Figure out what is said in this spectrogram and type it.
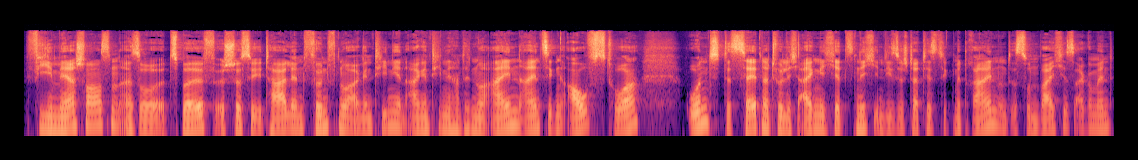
viel mehr Chancen, also zwölf Schüsse Italien, fünf nur Argentinien. Argentinien hatte nur einen einzigen aufs Tor Und das zählt natürlich eigentlich jetzt nicht in diese Statistik mit rein und ist so ein weiches Argument.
